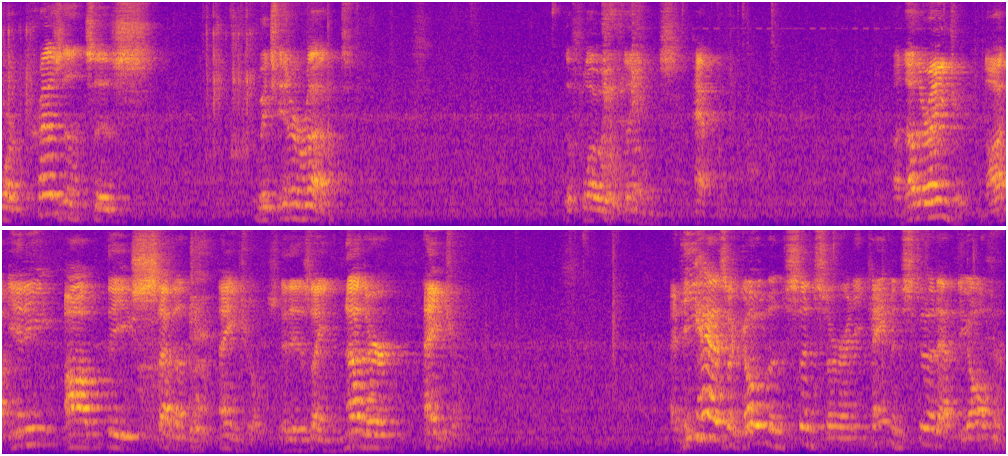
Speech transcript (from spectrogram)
or presences which interrupt the flow of things happening. Another angel, not any of the seven angels. It is another angel. And he has a golden censer, and he came and stood at the altar.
